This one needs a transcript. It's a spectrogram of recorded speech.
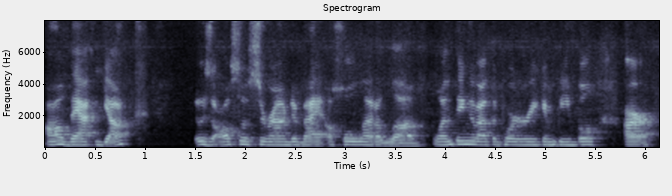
all that yuck it was also surrounded by a whole lot of love. One thing about the Puerto Rican people are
